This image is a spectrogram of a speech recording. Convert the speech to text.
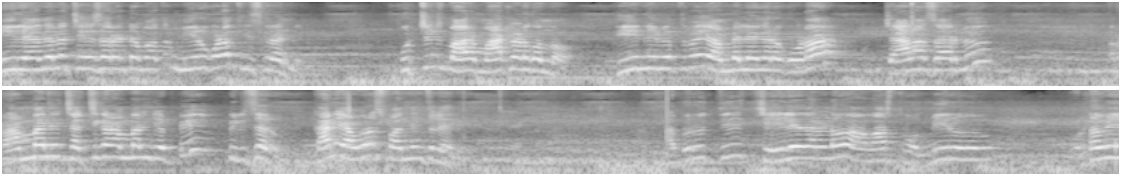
మీరు ఏదైనా చేశారంటే మాత్రం మీరు కూడా తీసుకురండి. కూర్చుని మా మాట్లాడుకుందాం. దీని నిమిత్తమే ఎమ్మెల్యే గారు కూడా చాలాసార్లు రమ్మని చర్చకి రమ్మని చెప్పి పిలిచారు. కానీ ఎవరు స్పందించలేదు. అభివృద్ధి చేయలేదనడం వాస్తవం మీరు ఉన్నవి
